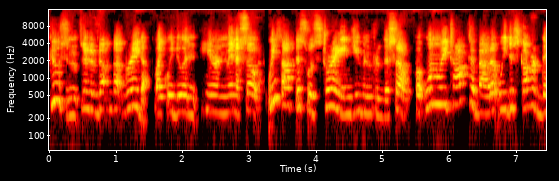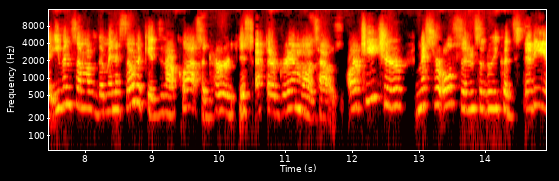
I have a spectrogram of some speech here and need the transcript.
goose instead of duck, duck, gray duck, like we do in, here in Minnesota. We thought this was strange even for the South, but when we talked about it, we discovered that even some of the Minnesota kids in our class had heard this at their grandma's house. Our teacher, Mr. Olson, said we could study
